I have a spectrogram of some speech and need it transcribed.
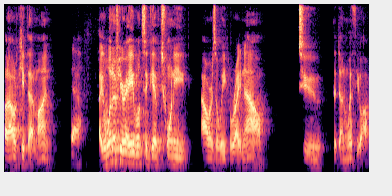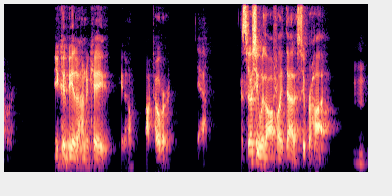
but I would keep that in mind. Yeah. Like, what if you're able to give 20 hours a week right now to the done with you offer? You could be at 100K, you know, October, Yeah. especially with an offer like that. It's super hot. Mm-hmm.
